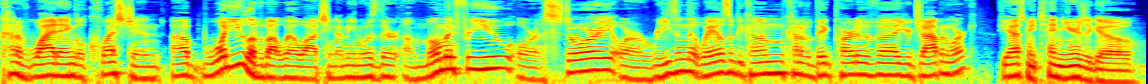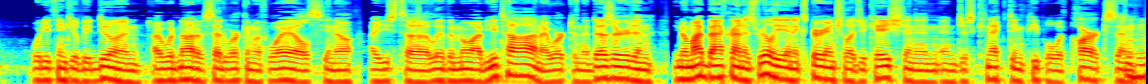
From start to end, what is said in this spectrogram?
kind of wide angle question. Uh, what do you love about whale watching? I mean, was there a moment for you, or a story, or a reason that whales have become kind of a big part of uh, your job and work? If you asked me 10 years ago, what do you think you'll be doing? I would not have said working with whales. You know, I used to live in Moab, Utah, and I worked in the desert. And, you know, my background is really in experiential education and, and just connecting people with parks. And mm-hmm.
